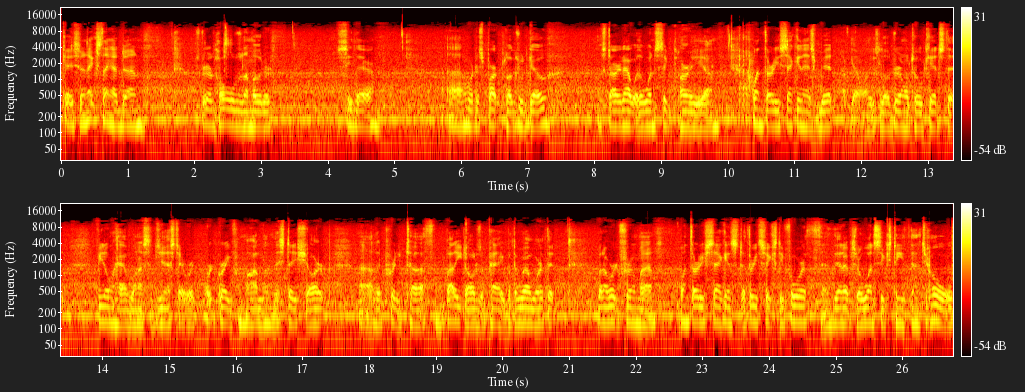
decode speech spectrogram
Okay, so the next thing I've done is drilled holes in the motor. See there, uh, where the spark plugs would go. I started out with a one six or a um, 132nd inch bit. I've got one of these little Dremel tool kits that if you don't have one, I suggest they work, work great for modeling. They stay sharp. Uh, they're pretty tough. About $8 a pack, but they're well worth it. But I worked from uh, 132nds to 364th and then up to a 116th inch hole.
